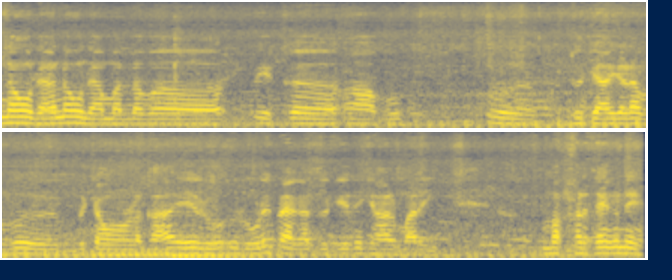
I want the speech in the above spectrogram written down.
ਨਹਾਉਂਦਾ ਨਹਾਉਂਦਾ ਮਤਲਬ ਇੱਕ ਆਪ ਅਹ, ਦੂਜਾ ਜਿਹੜਾ ਅਹ, ਬਚਾਉਣ ਲੱਗਾ। ਇਹ ਰੋ- ਰੋੜੇ ਪੈ ਗਿਆ ਦੂਜੇ ਨੇ ਛਾਲ ਮਾਰੀ। ਮੱਖਣ ਸਿੰਘ ਨੇ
